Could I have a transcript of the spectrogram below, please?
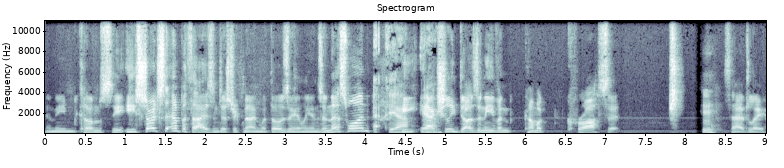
And he becomes, he, he starts to empathize in District 9 with those aliens. In this one, Yeah. he yeah. actually doesn't even come across it. Hmm. Sadly,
